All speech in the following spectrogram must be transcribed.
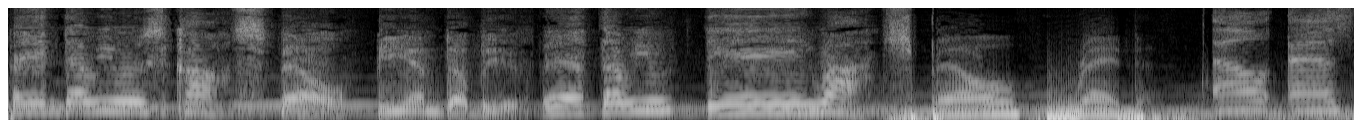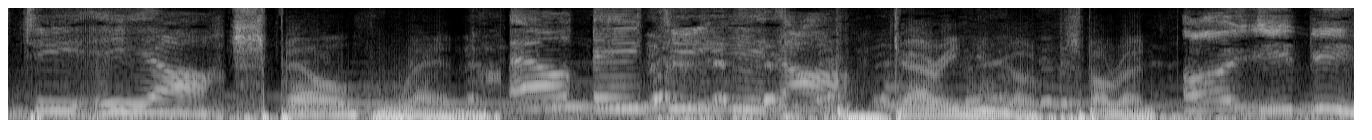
BMW is a car. Spell BMW. BMW, D-A-Y. Spell red. L-S-T-E-R. Spell red. L-A-T-E-R. Gary, you go. Spell red. I-E-D.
